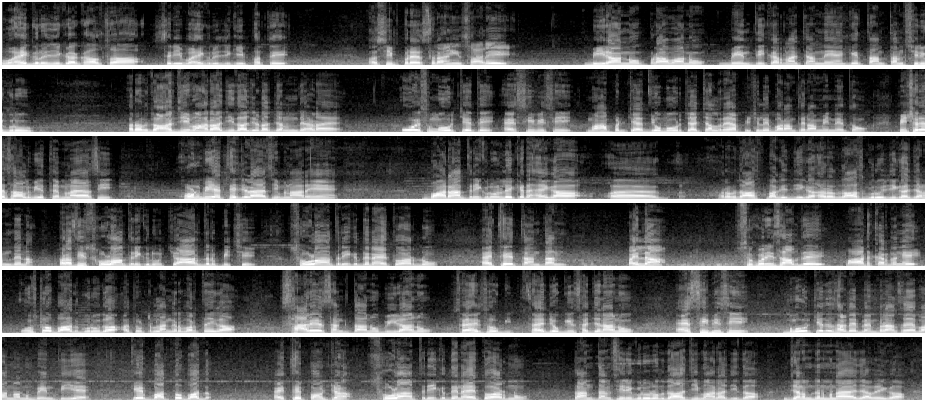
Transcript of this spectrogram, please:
ਵਾਹਿਗੁਰੂ ਜੀ ਕਾ ਖਾਲਸਾ ਸ੍ਰੀ ਵਾਹਿਗੁਰੂ ਜੀ ਕੀ ਫਤਿਹ। ਅਸੀਂ ਪ੍ਰੈਸ ਰਾਹੀਂ ਸਾਰੇ ਵੀਰਾਂ ਨੂੰ ਭਰਾਵਾਂ ਨੂੰ ਬੇਨਤੀ ਕਰਨਾ ਚਾਹੁੰਦੇ ਹਾਂ ਕਿ ਧੰਨ ਧੰਨ ਸ੍ਰੀ ਗੁਰੂ ਰਵਿਦਾਸ ਜੀ ਮਹਾਰਾਜ ਜੀ ਦਾ ਜਿਹੜਾ ਜਨਮ ਦਿਹਾੜਾ ਹੈ ਉਹ ਇਸ ਮੋਰਚੇ ਤੇ ਐਸਸੀਬੀਸੀ ਮਹਾਪੰਚਾਇਤ ਜੋ ਮੋਰਚਾ ਚੱਲ ਰਿਹਾ ਪਿਛਲੇ 12 13 ਮਹੀਨੇ ਤੋਂ ਪਿਛਲੇ ਸਾਲ ਵੀ ਇੱਥੇ ਮਨਾਇਆ ਸੀ। ਹੁਣ ਵੀ ਇੱਥੇ ਜਿਹੜਾ ਅਸੀਂ ਮਨਾ ਰਹੇ ਹਾਂ 12 ਤਰੀਕ ਨੂੰ ਲੇਕਿਨ ਹੈਗਾ ਅ, ਰਵਿਦਾਸ ਭਗਤ ਜੀ ਦਾ, ਰਵਿਦਾਸ ਗੁਰੂ ਜੀ ਦਾ ਜਨਮ ਦਿਨ ਪਰ ਅਸੀਂ 16 ਤਰੀਕ ਨੂੰ 4 ਦਿਨ ਪਿੱਛੇ 16 ਤਰੀਕ ਦਿਨ ਐਤਵਾਰ ਨੂੰ ਇੱਥੇ ਧੰਨ ਧੰਨ ਪਹਿਲਾਂ ਸੁਖਮਨੀ ਸਾਹਿਬ ਦੇ ਪਾਠ ਕਰਨਗੇ। ਉਸ ਤੋਂ ਬਾਅਦ ਗੁਰੂ ਦਾ ਅਤੁੱਟ ਲੰਗਰ ਵਰਤੇਗਾ। ਸਾਰੇ ਸੰਗਤਾਂ ਨੂੰ, ਵੀਰਾਂ ਨੂੰ, ਸਹਿਯੋਗੀ ਸਹਿਯੋਗੀ ਸੱਜਣਾ ਨੂੰ ਐਸਸੀਬੀਸੀ ਮੋਰਚੇ ਦੇ ਸਾਡੇ ਮੈਂਬਰਾਂ, ਸਾਹਿਬਾਨਾਂ ਨੂੰ ਬੇਨਤੀ ਹੈ ਕਿ ਵੱਧ ਤੋਂ ਵੱਧ ਇੱਥੇ ਪਹੁੰਚਣ। 16 ਤਰੀਕ ਦਿਨ ਐਤਵਾਰ ਨੂੰ ਧੰਨ ਧੰਨ ਸ੍ਰੀ ਗੁਰੂ ਰਵਿਦਾਸ ਜੀ ਮਹਾਰਾਜ ਜੀ ਦਾ ਜਨਮ ਦਿਨ ਮਨਾਇਆ ਜਾਵੇਗਾ।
